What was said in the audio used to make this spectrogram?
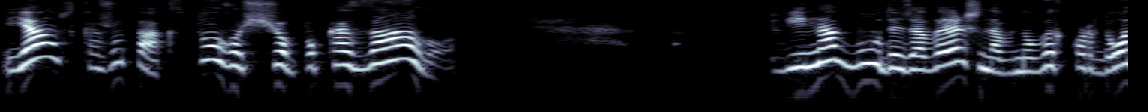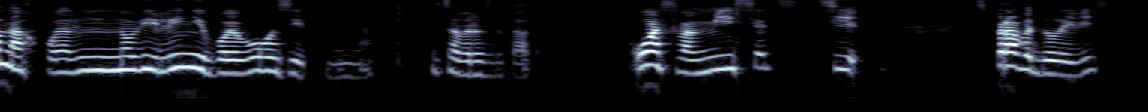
Я вам скажу так: з того, що показало, війна буде завершена в нових кордонах по новій лінії бойового зіткнення. Кінцевий результат. Ось вам місяць, ці справедливість.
